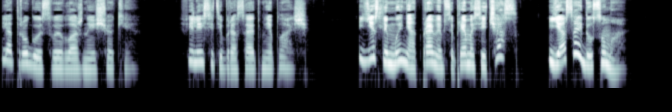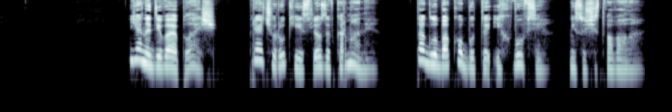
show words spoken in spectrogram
Я трогаю свои влажные щеки. Фелисити бросает мне плащ. «Если мы не отправимся прямо сейчас, я сойду с ума». Я надеваю плащ, прячу руки и слезы в карманы, так глубоко, будто их вовсе не существовало.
